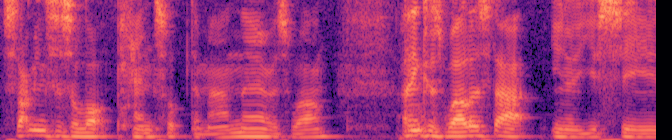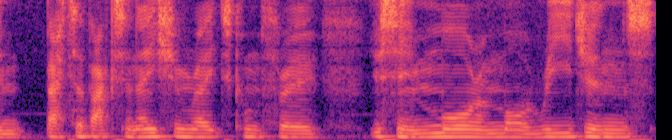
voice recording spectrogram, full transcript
So that means there's a lot of pent up demand there as well. I think as well as that, you know, you're seeing better vaccination rates come through. You're seeing more and more regions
